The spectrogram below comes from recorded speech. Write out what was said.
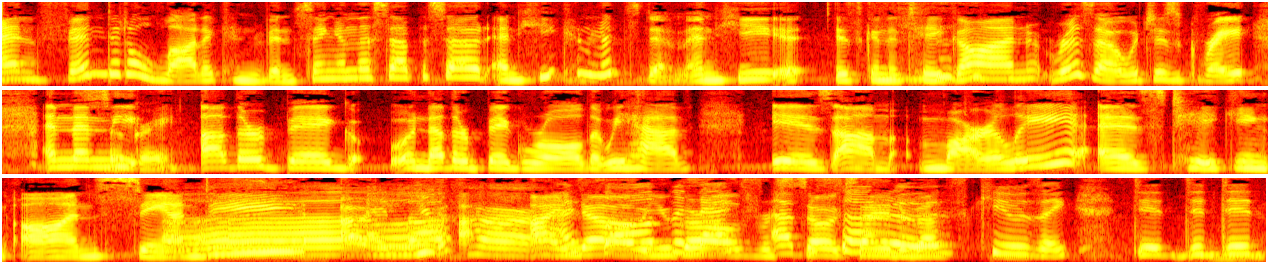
And Finn did a lot of convincing in this episode, and he convinced him, and he is going to take on Rizzo, which is great. And then So the great. other big, another big role that we have is um, Marley as taking on Sandy. I Uh, love you- her. I know saw you girls were so episode, excited it about. was cute. It was like, did, did, did.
